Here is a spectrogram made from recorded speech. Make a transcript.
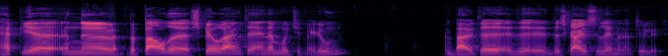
heb je een eh, bepaalde speelruimte en daar moet je het mee doen. En buiten, de, de sky is the limit natuurlijk.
